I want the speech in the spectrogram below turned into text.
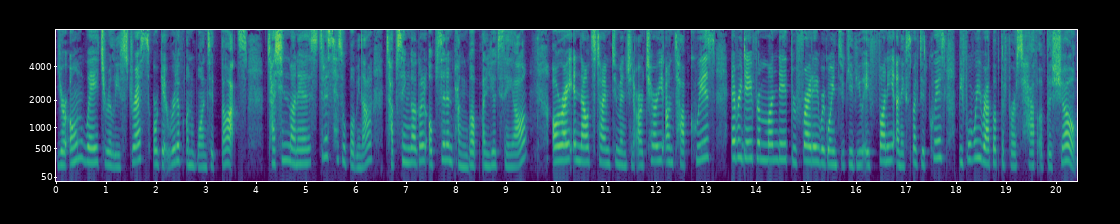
your own way to relieve stress or get rid of unwanted thoughts. 자신만의 스트레스 해소법이나 잡생각을 없애는 방법 알려주세요. Alright, and now it's time to mention our cherry on top quiz. Every day from Monday through Friday, we're going to give you a funny, unexpected quiz before we wrap up the first half of the show.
